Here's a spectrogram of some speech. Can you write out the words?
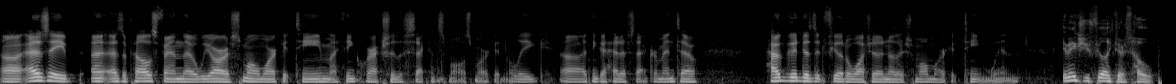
Uh, as a uh, as a Pels fan, though, we are a small market team. I think we're actually the second smallest market in the league. Uh, I think ahead of Sacramento. How good does it feel to watch another small market team win? It makes you feel like there's hope.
